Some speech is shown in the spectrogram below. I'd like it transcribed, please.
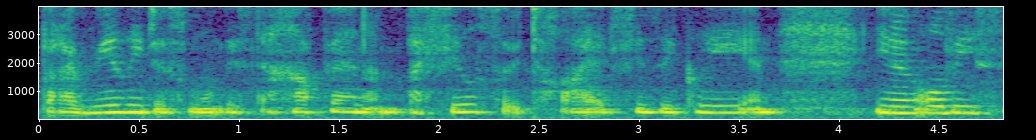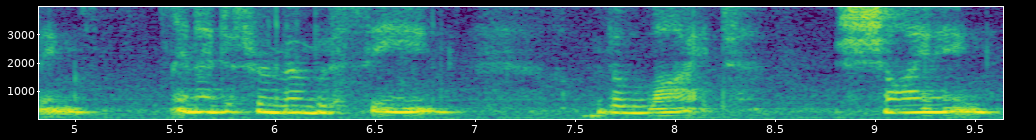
but I really just want this to happen. I'm, I feel so tired physically, and you know all these things. And I just remember seeing the light shining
